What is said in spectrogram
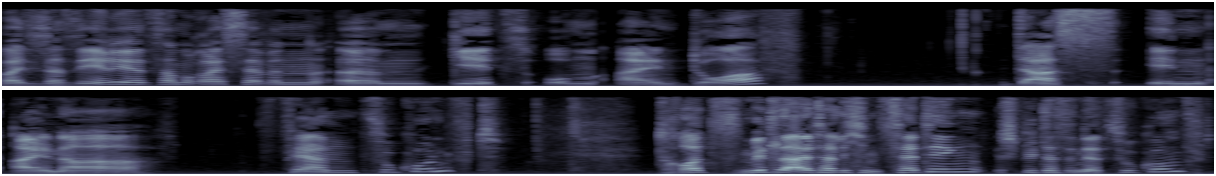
bei dieser Serie Samurai 7 ähm, geht um ein Dorf, das in einer fernen Zukunft, trotz mittelalterlichem Setting, spielt das in der Zukunft,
